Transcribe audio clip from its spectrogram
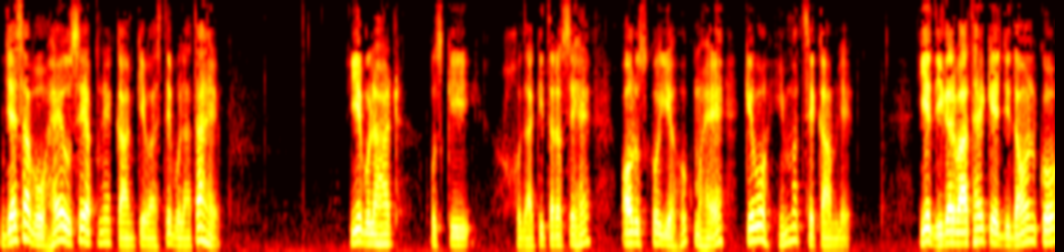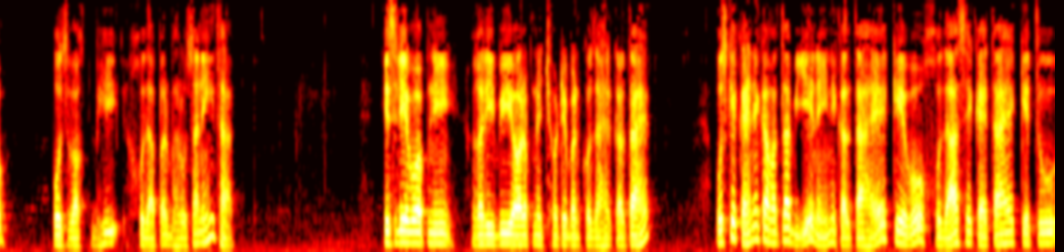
جیسا وہ ہے، اسے اپنے کام کے واسطے بلاتا ہے۔ یہ بلاہٹ اس کی خدا کی طرف سے ہے اور اس کو یہ حکم ہے کہ وہ ہمت سے کام لے۔ یہ دیگر بات ہے کہ جدون کو اس وقت بھی خدا پر بھروسہ نہیں تھا۔ اس لیے وہ اپنی غریبی اور اپنے چھوٹے بن کو ظاہر کرتا ہے۔ اس کے کہنے کا مطلب یہ نہیں نکلتا ہے کہ وہ خدا سے کہتا ہے کہ تو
